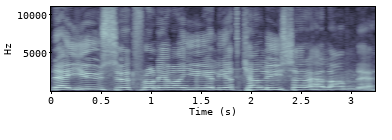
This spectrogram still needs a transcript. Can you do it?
där ljuset från evangeliet kan lysa i det här landet.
